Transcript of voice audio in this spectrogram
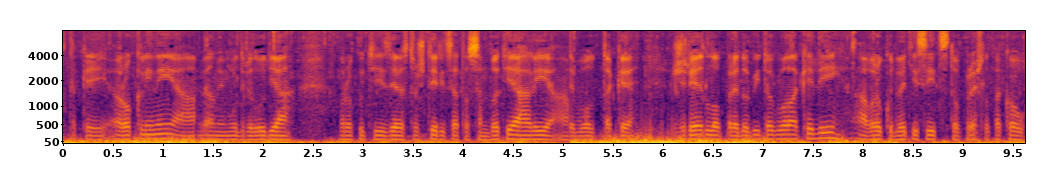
z takej rokliny a veľmi múdri ľudia v roku 1940 to sem dotiahli a bol také žriedlo pre dobytok bola kedy a v roku 2000 to prešlo takou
